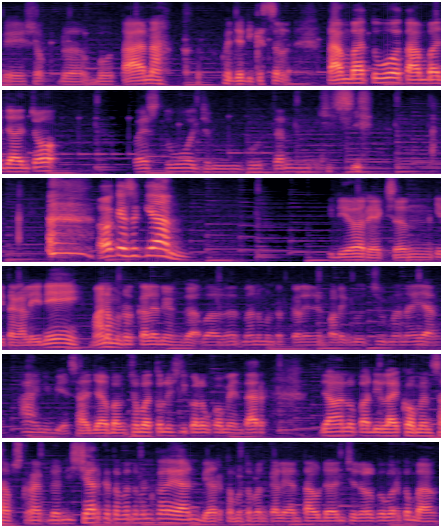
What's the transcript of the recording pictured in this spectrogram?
Besok udah bau tanah kok jadi kesel. Tambah tua tambah jancok wes tua jembutan isi. Oke sekian video reaction kita kali ini. Mana menurut kalian yang enggak banget? Mana menurut kalian yang paling lucu? Mana yang ah ini biasa aja bang. Coba tulis di kolom komentar. Jangan lupa di like comment subscribe dan di share ke teman-teman kalian biar teman-teman kalian tahu dan channel gue berkembang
